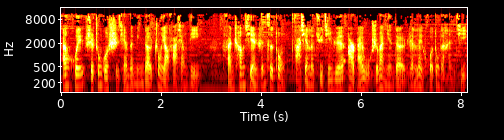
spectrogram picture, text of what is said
安徽是中国史前文明的重要发祥地，繁昌县人字洞发现了距今约二百五十万年的人类活动的痕迹。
